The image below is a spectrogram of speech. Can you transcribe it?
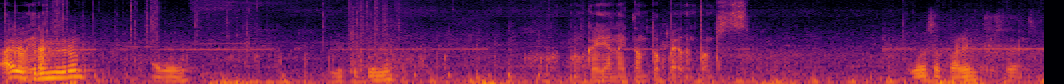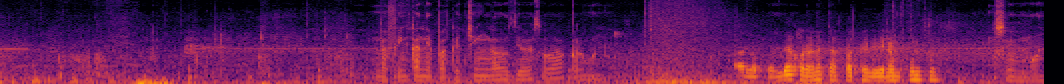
Ay, ¿le cabida. mi dron? A huevo. ¿Y este primo? Ok, ya no hay tanto pedo entonces. O es aparente, o sea. La finca ni pa' qué chingados dio eso, ¿verdad? Pero bueno. A lo pendejo, la neta, para que le dieran puntos. Simón.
